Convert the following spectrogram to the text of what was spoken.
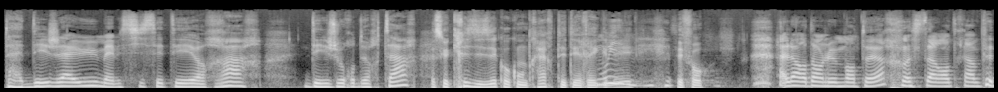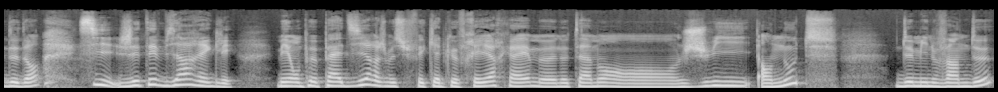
t'as déjà eu, même si c'était rare, des jours de retard. Parce que Chris disait qu'au contraire, t'étais réglé. C'est faux. Alors dans le menteur, ça rentrait un peu dedans. Si, j'étais bien réglée. Mais on peut pas dire, je me suis fait quelques frayeurs quand même, euh, notamment en juillet, en août 2022,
